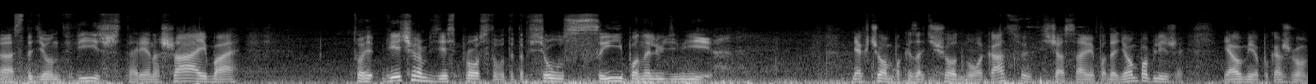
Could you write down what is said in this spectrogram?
Э, стадион Фиш, арена Шайба. То вечером здесь просто вот это все усыпано людьми. Я хочу вам показать еще одну локацию. Сейчас с вами подойдем поближе, я вам ее покажу.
